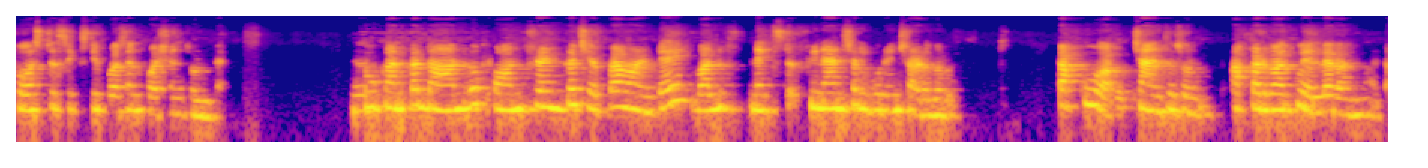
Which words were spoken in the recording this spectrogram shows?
ఫస్ట్ సిక్స్టీ పర్సెంట్ క్వశ్చన్స్ ఉంటాయి. నువ్వు కనుక దానిలో కాన్ఫిడెంట్గా చెప్పావంటే వాళ్ళు నెక్స్ట్ ఫినాన్షియల్ గురించి అడగరు. తక్కువ ఛాన్సెస్ ఉంటాయి అక్కడి వరకు వెళ్ళరు అనమాట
